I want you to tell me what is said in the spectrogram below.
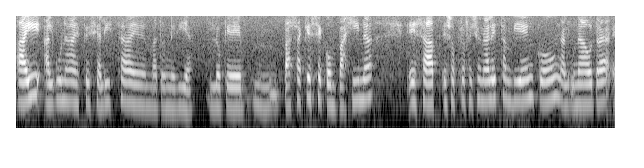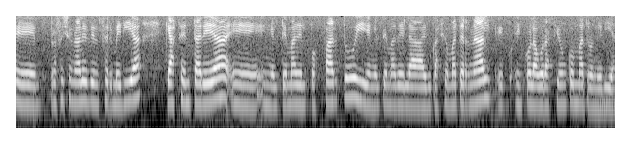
hay algunas especialistas en matronería. Lo que mm, pasa es que se compagina esos profesionales también con algunas otras eh, profesionales de enfermería que hacen tarea eh, en el tema del posparto y en el tema de la educación maternal en colaboración con matronería.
